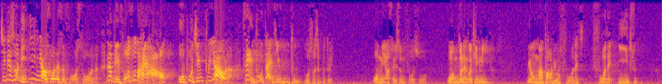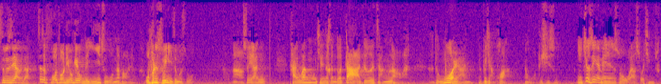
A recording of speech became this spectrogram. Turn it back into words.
今天说你硬要说那是佛说的，那比佛说的还好。五部经不要了，这部代替五部，我说是不对。我们要随顺佛说，我们不能够听你的。因为我们要保留佛的佛的遗嘱，是不是这样的？这是佛陀留给我们的遗嘱，我们要保留。我不能随你这么说，啊！虽然台湾目前的很多大德长老啊，都默然也不讲话，那我必须说，你就是因为没人说，我要说清楚，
